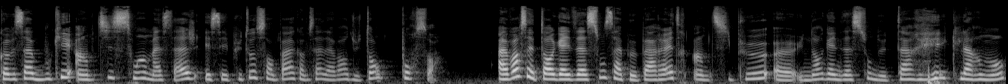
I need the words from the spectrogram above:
comme ça booké un petit soin massage et c'est plutôt sympa comme ça d'avoir du temps pour soi. Avoir cette organisation, ça peut paraître un petit peu euh, une organisation de taré, clairement,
